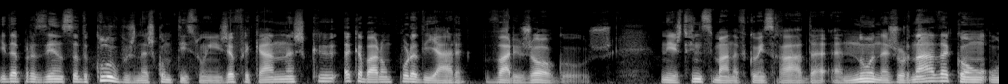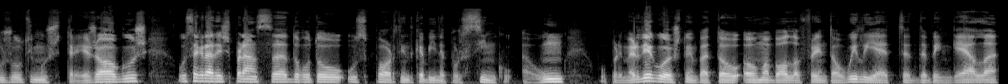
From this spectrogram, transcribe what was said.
e da presença de clubes nas competições africanas que acabaram por adiar vários jogos. Neste fim de semana ficou encerrada a nona jornada com os últimos três jogos. O Sagrada Esperança derrotou o Sporting de Cabina por 5 a 1. O 1 de agosto empatou a uma bola frente ao Williette de Benguela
